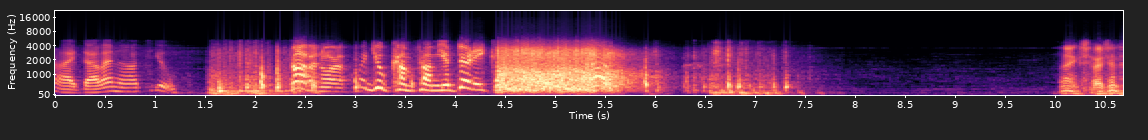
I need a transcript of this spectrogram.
All right, Dollar, now it's you. Drop it, Nora. Where'd you come from, you dirty... c- Thanks, Sergeant.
